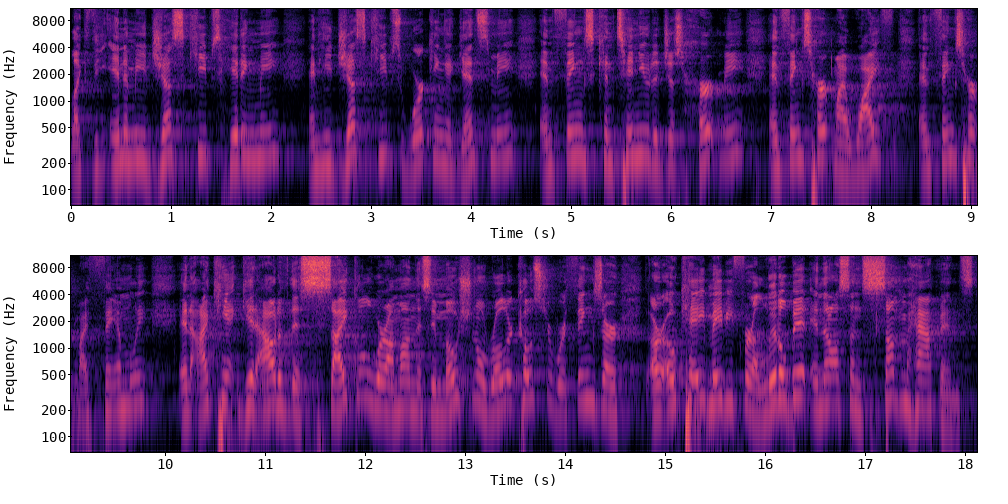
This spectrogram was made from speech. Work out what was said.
like the enemy just keeps hitting me and he just keeps working against me, and things continue to just hurt me, and things hurt my wife, and things hurt my family. And I can't get out of this cycle where I'm on this emotional roller coaster where things are, are okay, maybe for a little bit, and then all of a sudden something happens,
